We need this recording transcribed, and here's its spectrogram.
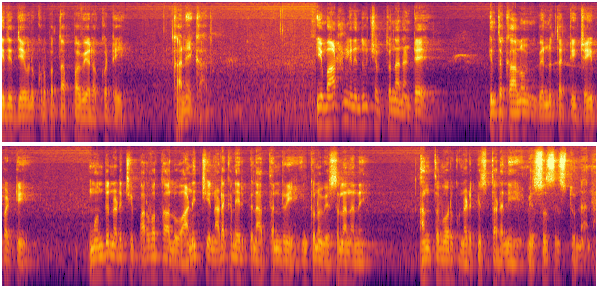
ఇది దేవుని కృప తప్ప వేరొక్కటి కానే కాదు. ఈ మాటలు నేను ఎందుకు చెప్తున్నానంటే ఇంతకాలం వెన్ను తట్టి చేయి పట్టి ముందు నడిచి పర్వతాలు అణిచి నడక నేర్పిన ఆ తండ్రి ఇంకనూ విసలనని అంతవరకు నడిపిస్తాడని విశ్వసిస్తున్నాను.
